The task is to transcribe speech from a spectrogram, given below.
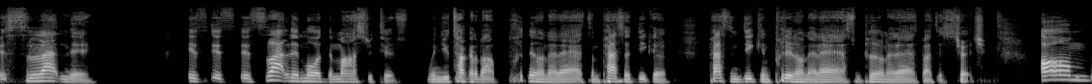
It's slightly, it's it's it's slightly more demonstrative when you're talking about putting it on that ass. And Pastor Deacon, Pastor Deacon, put it on that ass and put it on that ass about this church. Um,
